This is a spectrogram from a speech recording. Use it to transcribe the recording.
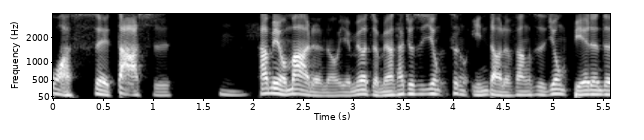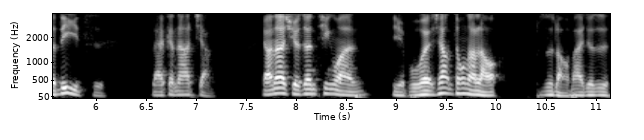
哇塞，大师，嗯，他没有骂人哦，也没有怎么样，他就是用这种引导的方式，用别人的例子来跟他讲。然后那学生听完也不会像通常老不是老派，就是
